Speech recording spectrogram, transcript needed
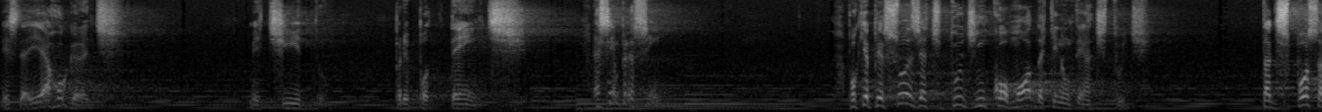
esse daí é arrogante, metido, prepotente. É sempre assim. Porque pessoas de atitude incomoda quem não tem atitude. Está disposto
